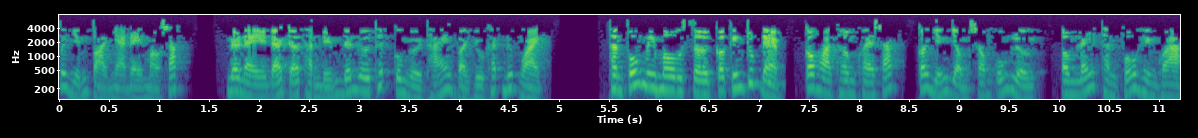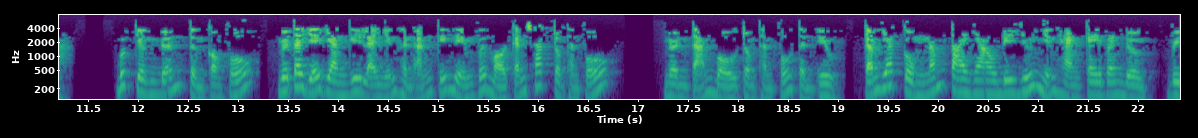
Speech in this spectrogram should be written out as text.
với những tòa nhà đầy màu sắc. Nơi này đã trở thành điểm đến ưa thích của người Thái và du khách nước ngoài. Thành phố Mimosa có kiến trúc đẹp, có hoa thơm khoe sắc, có những dòng sông uốn lượn, ôm lấy thành phố hiền hòa. Bước chân đến từng con phố, người ta dễ dàng ghi lại những hình ảnh kỷ niệm với mọi cảnh sắc trong thành phố. Nền tảng bộ trong thành phố tình yêu, cảm giác cùng nắm tay nhau đi dưới những hàng cây ven đường vì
